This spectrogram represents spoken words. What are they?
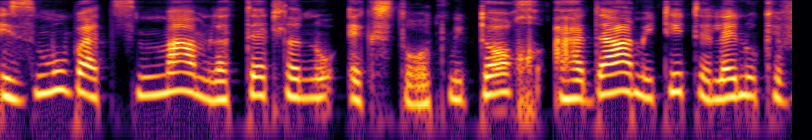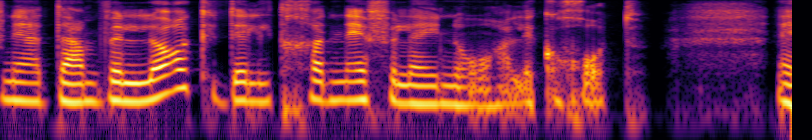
יזמו בעצמם לתת לנו אקסטרות מתוך אהדה אמיתית אלינו כבני אדם, ולא רק כדי להתחנף אלינו, הלקוחות. אה,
